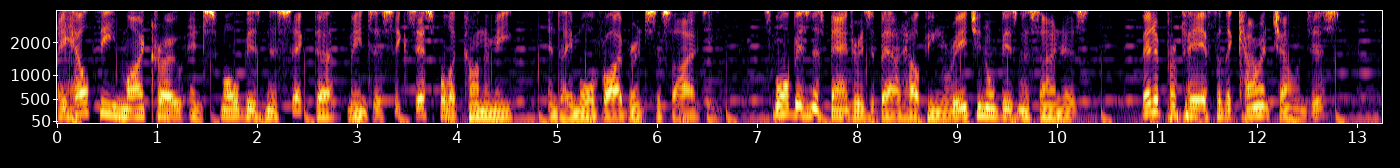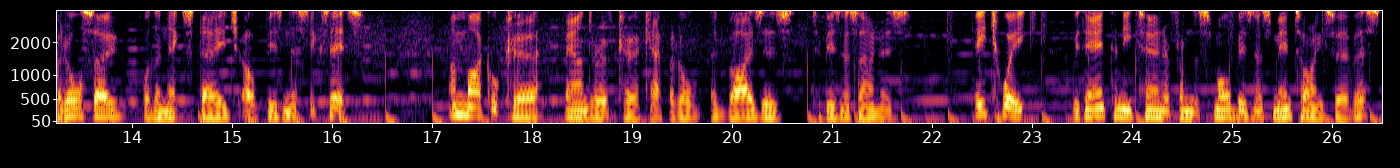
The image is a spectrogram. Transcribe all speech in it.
A healthy micro and small business sector means a successful economy and a more vibrant society. Small Business Banter is about helping regional business owners better prepare for the current challenges but also for the next stage of business success. I'm Michael Kerr, founder of Kerr Capital, advisors to business owners. Each week, with Anthony Turner from the Small Business Mentoring Service,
